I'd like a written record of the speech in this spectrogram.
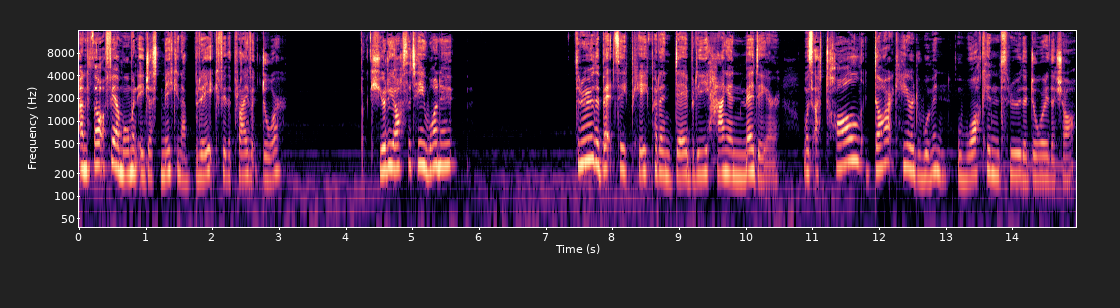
and thought for a moment of just making a break for the private door. But curiosity won out. Through the bits of paper and debris hanging mid-air was a tall, dark haired woman walking through the door of the shop.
